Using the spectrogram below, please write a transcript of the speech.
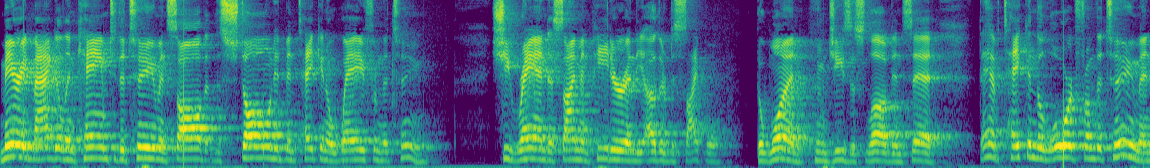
Mary Magdalene came to the tomb and saw that the stone had been taken away from the tomb. She ran to Simon Peter and the other disciple, the one whom Jesus loved, and said, They have taken the Lord from the tomb, and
